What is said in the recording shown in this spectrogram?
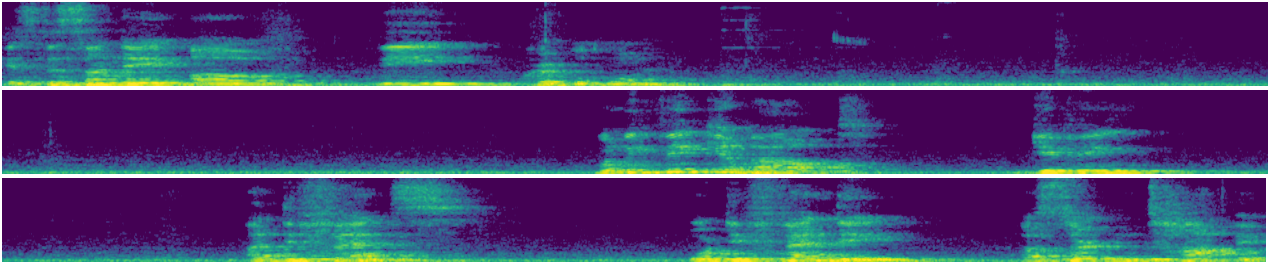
It's the Sunday of the crippled woman. When we think about giving a defense or defending a certain topic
